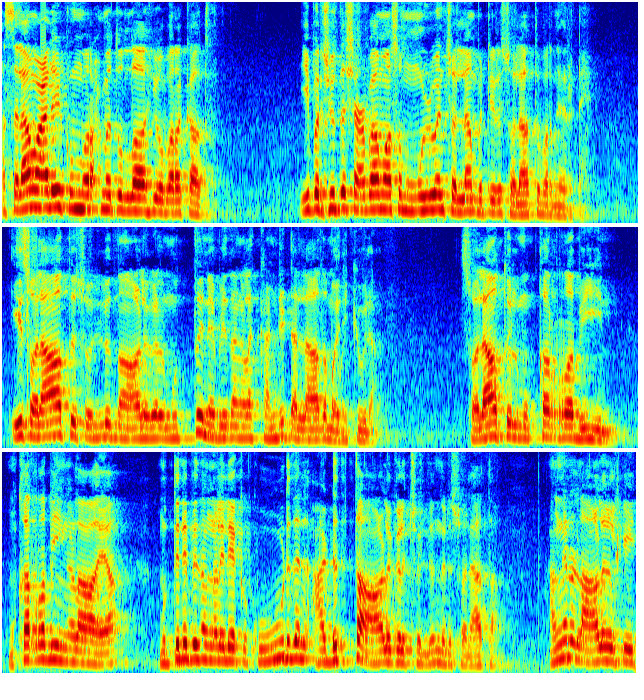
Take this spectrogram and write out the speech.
അസ്സലാമു അലൈക്കും വറഹമത്തല്ലാഹി വബർക്കാത്തു ഈ പരിശുദ്ധ ഷാബാ മാസം മുഴുവൻ ചൊല്ലാൻ പറ്റിയൊരു സ്വലാത്ത് പറഞ്ഞു തരട്ടെ ഈ സ്വലാത്ത് ചൊല്ലുന്ന ആളുകൾ മുത്ത് നബി തങ്ങളെ കണ്ടിട്ടല്ലാതെ മരിക്കൂല. സ്വലാത്തുൽ മുഖർറബീൻ മുഖർറബീങ്ങളായ മുത്തുനബി തങ്ങളിലേക്ക് കൂടുതൽ അടുത്ത ആളുകൾ ചൊല്ലുന്നൊരു സ്വലാത്താണ് അങ്ങനെയുള്ള ആളുകൾക്ക് ഈ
